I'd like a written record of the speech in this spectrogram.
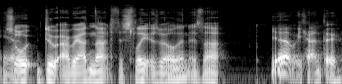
Yeah. So, do are we adding that to the slate as well then? Is that Yeah, we can do.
